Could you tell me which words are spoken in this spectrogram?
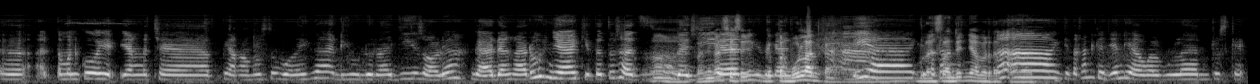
eh, temanku yang ngechat pihak kampus tuh boleh nggak diundur lagi? Soalnya nggak ada ngaruhnya. Kita tuh saat itu Ah, gajian kan gitu per kan. bulan kan? Iya bulan kita kan selanjutnya berarti. Ah, ah, kita kan kajian di awal bulan. Terus kayak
